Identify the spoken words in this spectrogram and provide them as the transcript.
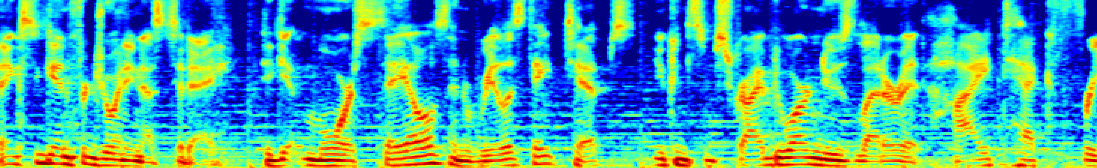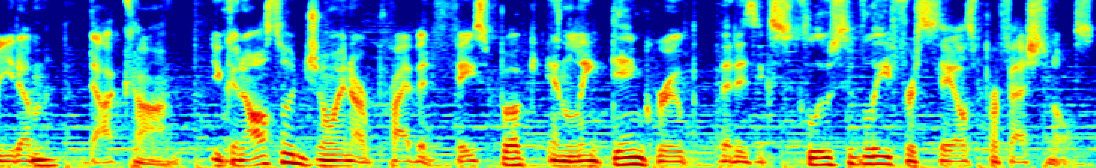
Thanks again for joining us today. To get more sales and real estate tips, you can subscribe to our newsletter at hightechfreedom.com. You can also join our private Facebook and LinkedIn group that is exclusively for sales professionals.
